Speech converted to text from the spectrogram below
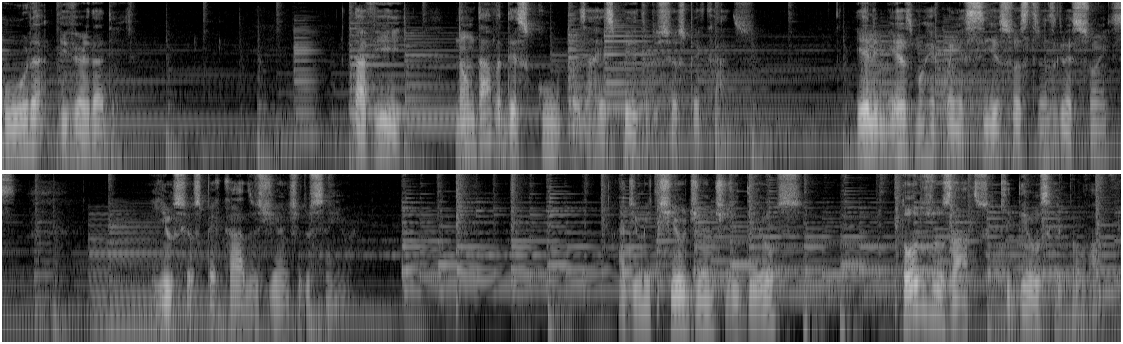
pura e verdadeira. Davi não dava desculpas a respeito dos seus pecados. Ele mesmo reconhecia suas transgressões e os seus pecados diante do Senhor. Admitiu diante de Deus todos os atos que Deus reprovava.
